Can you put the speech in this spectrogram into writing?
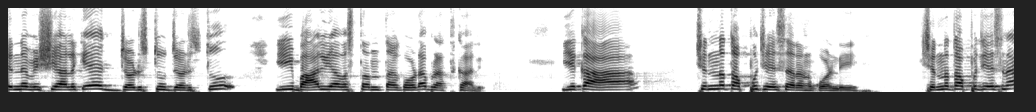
చిన్న విషయాలకే జడుస్తూ జడుస్తూ ఈ బాల్యావస్థ అంతా కూడా బ్రతకాలి. ఇక చిన్న తప్పు చేశారనుకోండి చిన్న తప్పు చేసినా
